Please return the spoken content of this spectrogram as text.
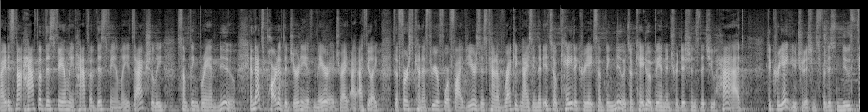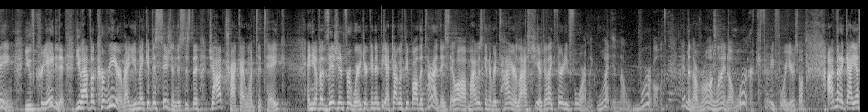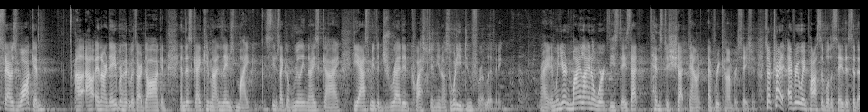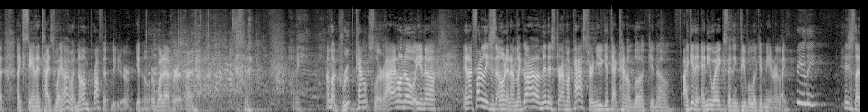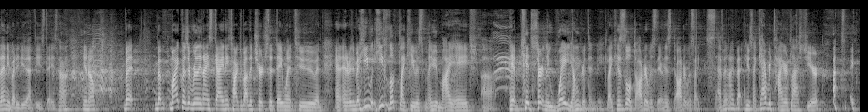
right? It's not half of this family and half of this family. It's actually something brand new. And that's part of the journey of marriage, right? I, I, feel like the first kind of three or four five years is kind of recognizing that it's okay to create something new. It's okay to abandon traditions that you had to create new traditions for this new thing. You've created it. You have a career, right? You make a decision. This is the job track I want to take and you have a vision for where you're going to be. I talk with people all the time. They say, Well, I was going to retire last year. They're like 34. I'm like, What in the world? I'm in the wrong line of work, 34 years old. I met a guy yesterday. I was walking. Uh, out in our neighborhood with our dog, and, and this guy came out. His name's Mike. He seems like a really nice guy. He asked me the dreaded question, you know, so what do you do for a living? Right? And when you're in my line of work these days, that tends to shut down every conversation. So I've tried every way possible to say this in a like sanitized way. Oh, I'm a nonprofit leader, you know, or whatever. Right? like, I'm a group counselor. I don't know, you know. And I finally just own it. I'm like, oh, I'm a minister, I'm a pastor. And you get that kind of look, you know. I get it anyway because I think people look at me and are like, really? They just let anybody do that these days, huh? You know? But but Mike was a really nice guy, and he talked about the church that they went to and, and, and everything. But he, he looked like he was maybe my age. Uh, he had kids certainly way younger than me. Like his little daughter was there, and his daughter was like seven, I bet. He was like, Yeah, I retired last year. I was like,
